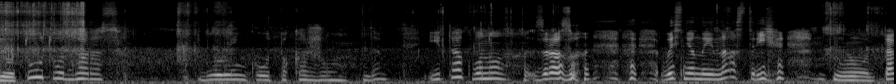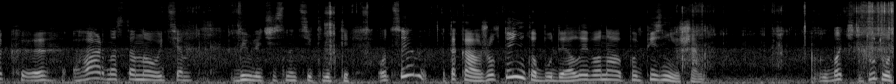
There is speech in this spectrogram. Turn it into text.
І отут от зараз біленьку от покажу. Да? І так воно зразу весняний настрій ну, так е, гарно становиться, дивлячись на ці квітки. Оце така жовтенька буде, але вона попізніше. Бачите, тут от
